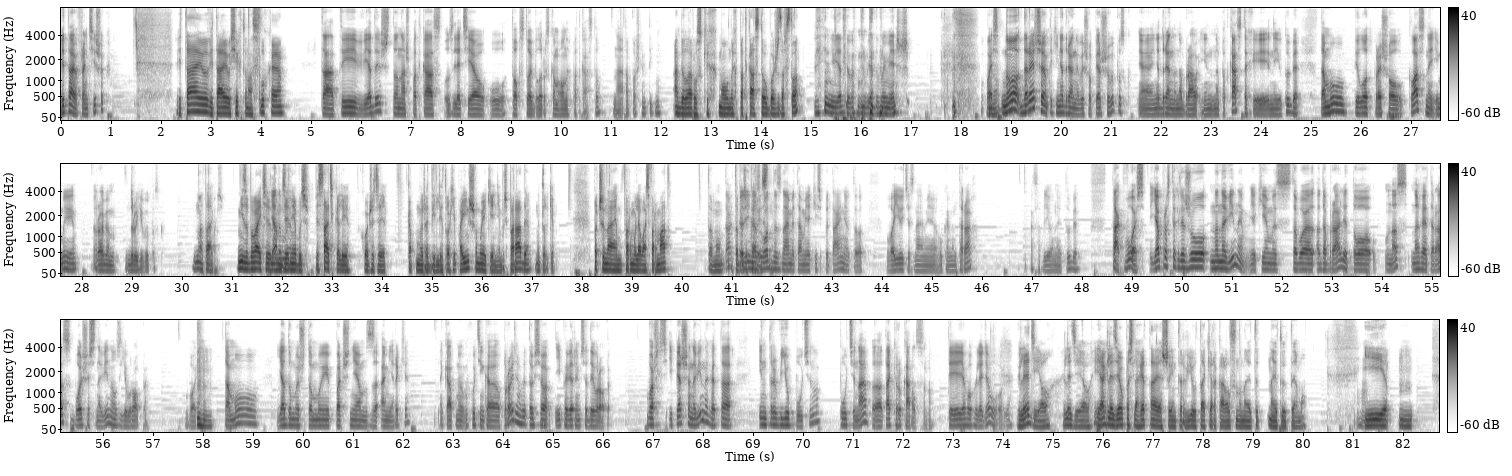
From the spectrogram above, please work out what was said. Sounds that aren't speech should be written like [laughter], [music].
вітаю францішак вітаю вітаю усіх хто нас слухае та ты ведаеш што наш падкаст узляцеў у топ-100 беларускамоўных падкастаў на апошнім тыдні а беларускіх моўных падкастаў больш за 100 не ведаю я думаю менш Вось. [laughs] Ну, дарэчы такі нядрэнны выйшаў першы выпуск нядрэнна набраў і на падкастах і на Ютубе таму пілот прайшоў класны і мы робім другі выпуск Ну так. Вось. не забывайте нам думаю... дзе-небудзь пісаць калі хочаце каб мы рабілі трохі по-іншаму якія-небудзь парады. Мы толькі пачынаем фармуляваць фармат таму так, згодны з намі там якісь пытання то ваюйце з намі у каментарах асабліва на Ютубе. Так вось я просто гляжу на навіны якія мы з тобой адабралі то у нас на гэты раз большасць навінаў з Еўропы. Mm -hmm. Таму я думаю что мы пачнем з Амерыкі каб мы хуценька пройдзем гэта ўсё і павернемся да Еўропы ваш і першая навіна гэта інтэрв'ю Пуціну Пуціна такеру Карлсону. Ты яго глядзеў глядзеў глядзеў я глядзеў пасля гэта яшчэ інтэрв'ю такера карлсона на это на эту тэму і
